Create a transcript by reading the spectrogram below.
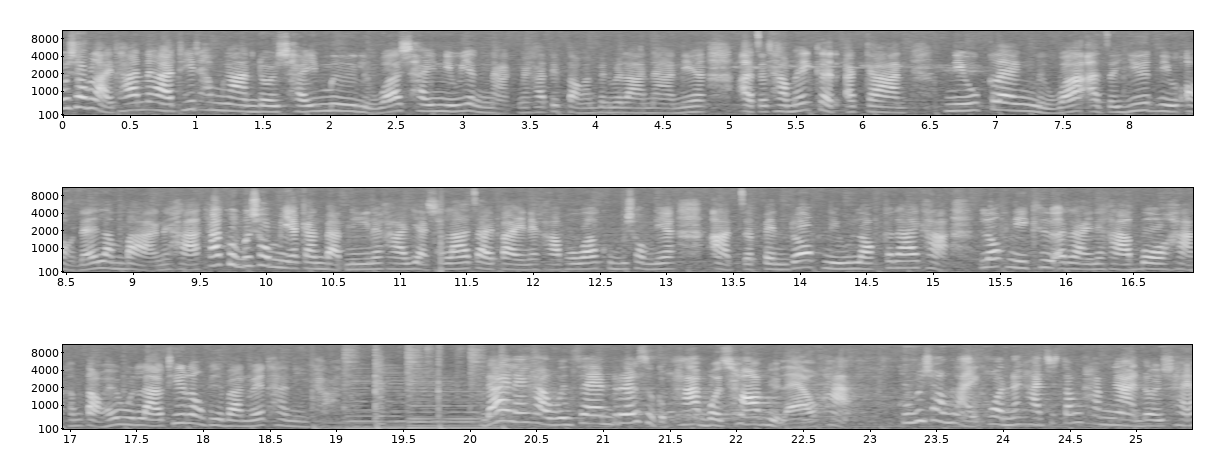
คุณผู้ชมหลายท่านนะคะที่ทำงานโดยใช้มือหรือว่าใช้นิ้วอย่างหนักนะคะ ติดต่อกันเป็นเวลานานเนี่ยอาจจะทำให้เกิดอาการนิ้วเกร็งหรือว่าอาจจะยืดนิ้วออกได้ลำบากนะคะ ถ้าคุณผู้ชมมีอาการแบบนี้นะคะ อย่าชะล่าใจไปนะคะ เพราะว่าคุณผู้ชมเนี่ยอาจจะเป็นโรคนิ้วล็อกก็ได้ค่ะโรคนี้คืออะไรนะคะ โบหาคำตอบให้วุ้นแล้วที่โรงพยาบาลเวชธานีค่ะ ได้เลยค่ะวุ้นเส้นเรื่องสุขภาพโบชอบอยู่แล้วค่ะ คุณผู้ชมหลายคนนะคะจะต้องทำงานโดยใช้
